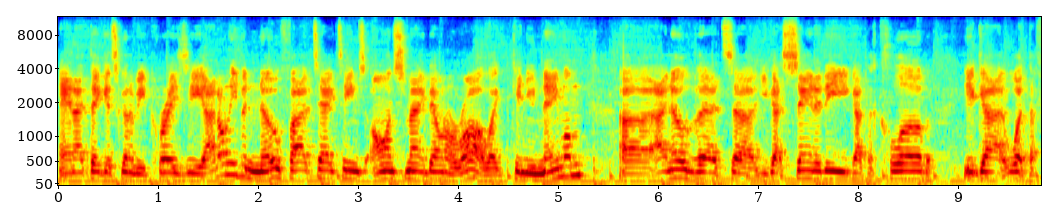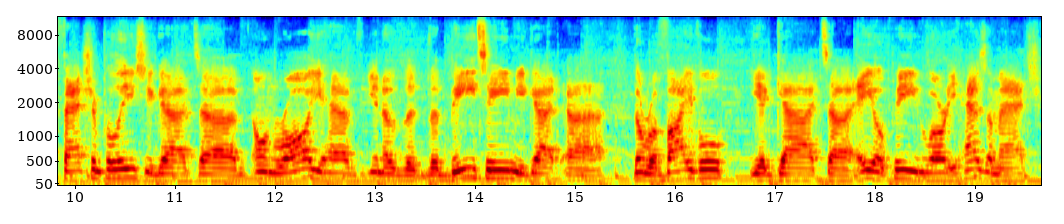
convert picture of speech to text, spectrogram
and I think it's going to be crazy. I don't even know five tag teams on SmackDown or Raw. Like, can you name them? Uh, I know that uh, you got Sanity, you got the Club, you got, what, the Fashion Police. You got, uh, on Raw, you have, you know, the, the B team. You got uh, the Revival. You got uh, AOP, who already has a match.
